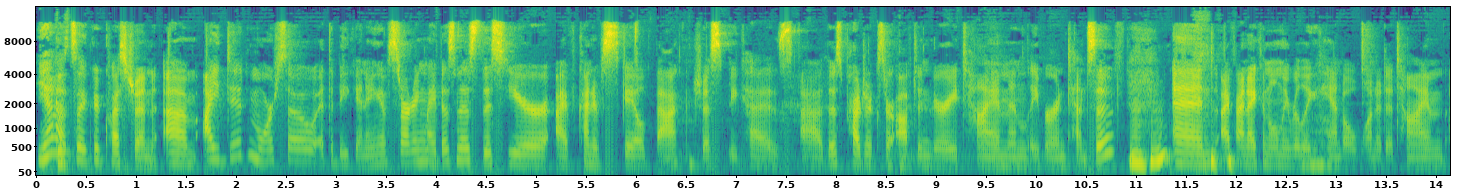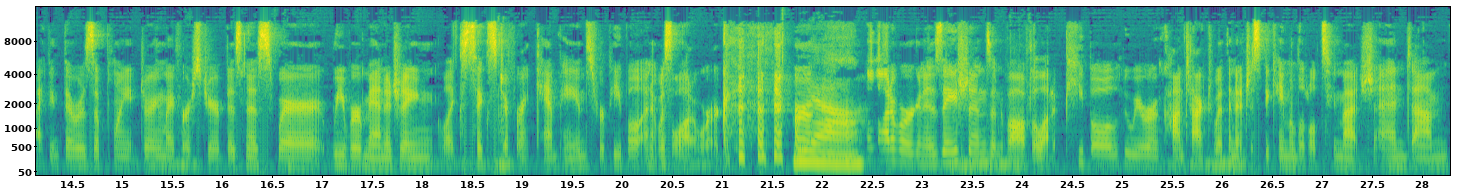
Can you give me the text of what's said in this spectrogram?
yeah, that's a good question. Um, I did more so at the beginning of starting my business. This year, I've kind of scaled back just because uh, those projects are often very time and labor intensive. Mm-hmm. And I find I can only really handle one at a time. I think there was a point during my first year of business where we were managing like six different campaigns for people, and it was a lot of work. yeah. A lot of organizations involved, a lot of people who we were in contact with, and it just became a little too much. And um,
